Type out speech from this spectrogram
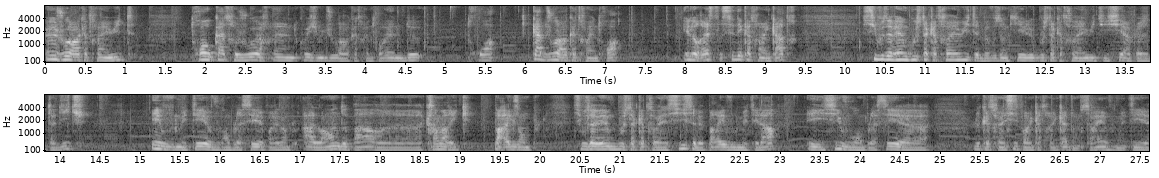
un joueur à 88, 3 ou 4 joueurs, à 83, 1, 2, 3, 4 joueurs à 83 et le reste c'est des 84. Si vous avez un boost à 88, et bien vous enquillez le boost à 88 ici à la place de Tadic et vous mettez, vous remplacez par exemple Haaland par euh, Kramaric par exemple. Si vous avez un boost à 86, et eh bien pareil vous le mettez là et ici vous remplacez euh, le 86 par le 84, donc c'est rien, vous mettez, euh,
